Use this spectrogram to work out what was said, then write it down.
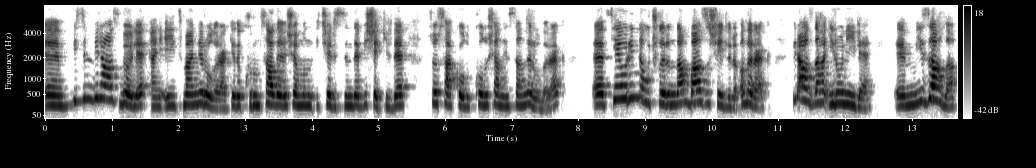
Ee, bizim biraz böyle hani eğitmenler olarak ya da kurumsal yaşamın içerisinde bir şekilde söz hakkı olup konuşan insanlar olarak e, teorinin avuçlarından bazı şeyleri alarak biraz daha ironiyle, e, mizahla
